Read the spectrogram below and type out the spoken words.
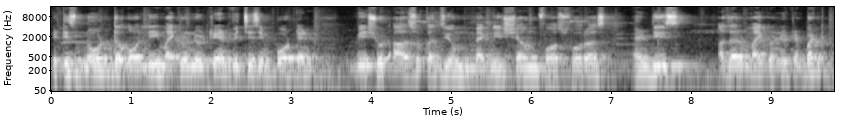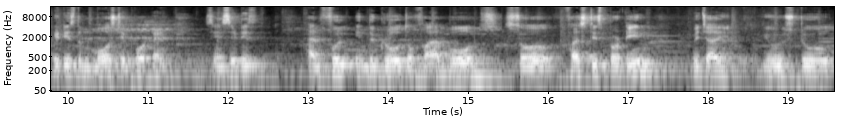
it is not the only micronutrient which is important. We should also consume magnesium phosphorus and these other micronutrient. But it is the most important since it is helpful in the growth of our bones. So first is protein which are used to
